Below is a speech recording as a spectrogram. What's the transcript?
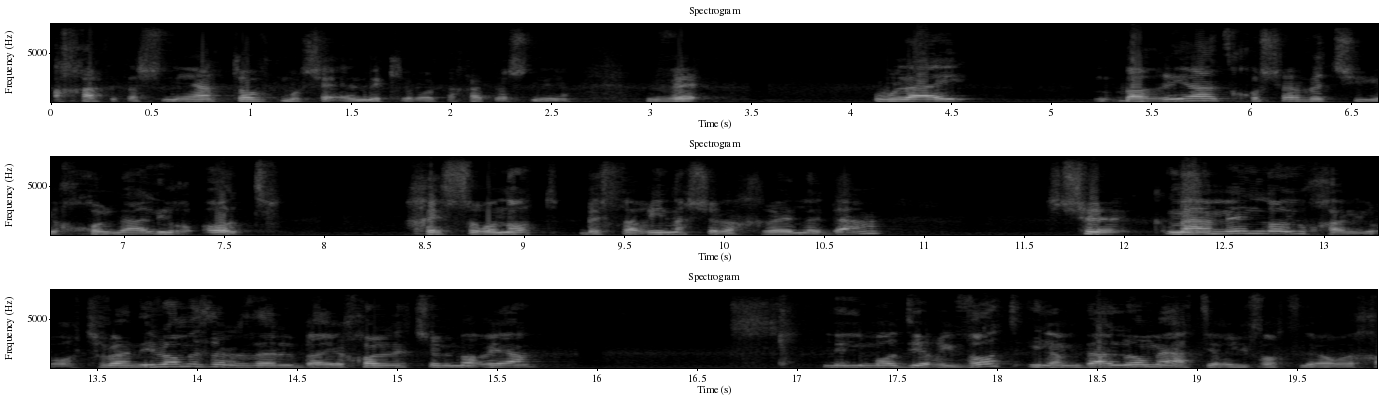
אחת את השנייה טוב כמו שהן מכירות אחת את השנייה. ואולי מריה חושבת שהיא יכולה לראות חסרונות בסרינה של אחרי לידה, שמאמן לא יוכל לראות. ואני לא מזלזל ביכולת של מריה ללמוד יריבות, היא למדה לא מעט יריבות לאורך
